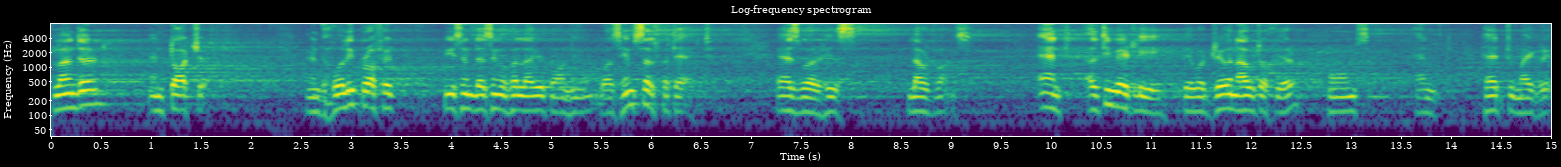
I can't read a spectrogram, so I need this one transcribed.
plundered, and tortured. And the Holy Prophet, peace and blessing of Allah be upon him, was himself attacked as were his loved ones. And ultimately, they were driven out of their homes and had to migrate.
